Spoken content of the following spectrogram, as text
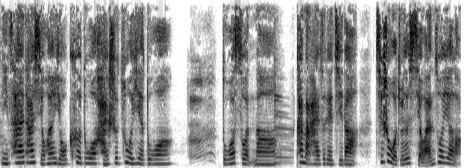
你猜他喜欢游客多还是作业多？多损呢！看把孩子给急的。”其实我觉得写完作业了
